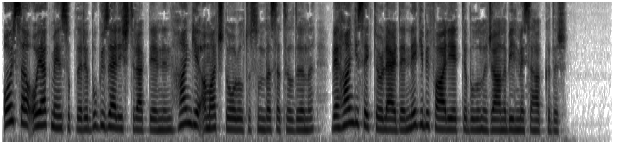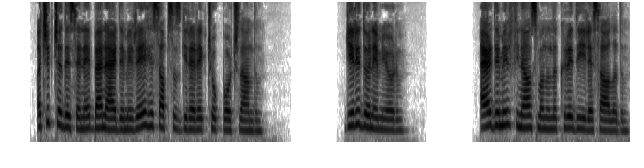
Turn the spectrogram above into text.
Oysa Oyak mensupları bu güzel iştiraklerinin hangi amaç doğrultusunda satıldığını ve hangi sektörlerde ne gibi faaliyette bulunacağını bilmesi hakkıdır. Açıkça desene ben Erdemir'e hesapsız girerek çok borçlandım. Geri dönemiyorum. Erdemir finansmanını krediyle sağladım.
